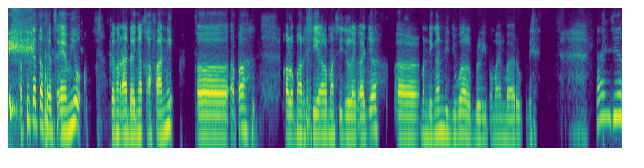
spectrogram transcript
Tapi kata fans MU dengan adanya Cavani eh apa kalau Martial masih jelek aja eh, mendingan dijual beli pemain baru. Anjir.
